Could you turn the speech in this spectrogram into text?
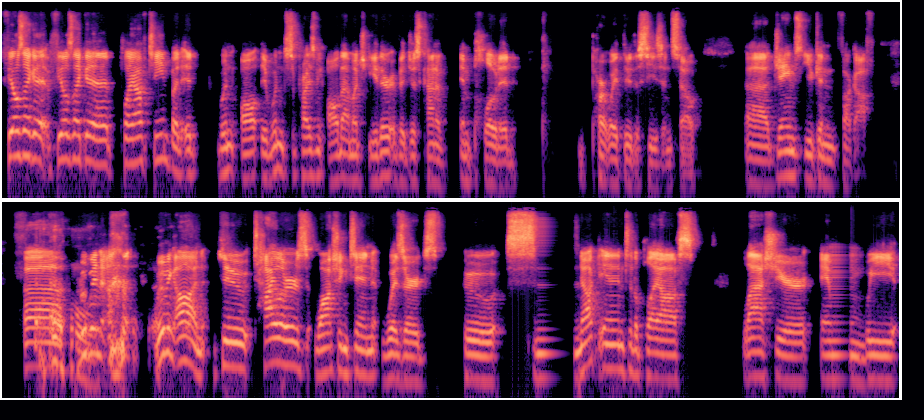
feels like a feels like a playoff team, but it wouldn't all it wouldn't surprise me all that much either if it just kind of imploded partway through the season. So, uh, James, you can fuck off. Uh, moving moving on to Tyler's Washington Wizards, who snuck into the playoffs last year, and we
